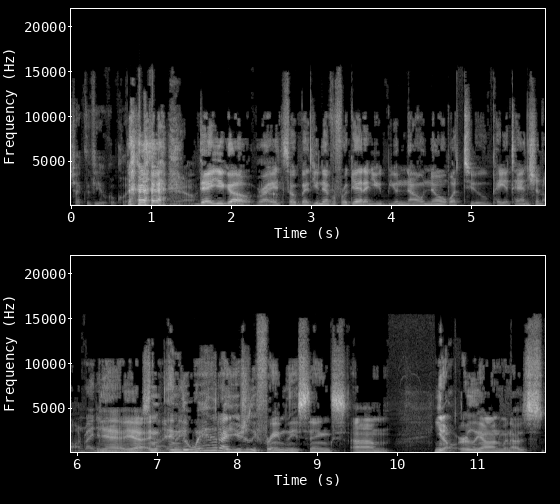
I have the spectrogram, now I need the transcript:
Check the vehicle clearance. you know? There you go, right? So, but you never forget, and you you now know what to pay attention on, right? in Yeah, yeah. next And time, and the way that I usually frame these things, um, you know, early on when I was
